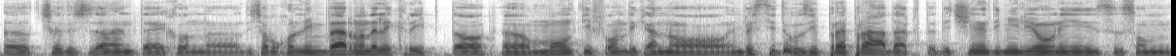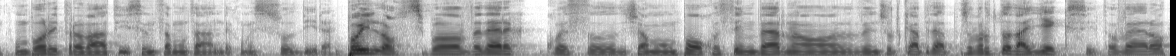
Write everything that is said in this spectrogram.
uh, c'è decisamente con, diciamo, con l'inverno delle cripto, uh, molti fondi che hanno investito così pre-product, decine di milioni, si sono un po' ritrovati senza mutande, come si suol dire. Poi lo si può vedere questo, diciamo, un po' questo inverno venture capital, soprattutto dagli exit, ovvero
